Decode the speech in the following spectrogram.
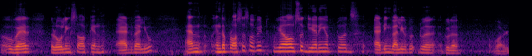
where rolling stock can add value. And in the process of it, we are also gearing up towards adding value to, to, to the world.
